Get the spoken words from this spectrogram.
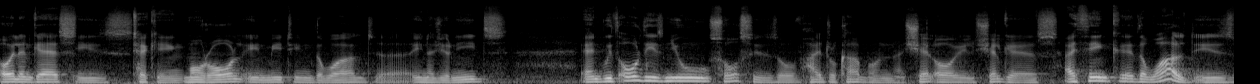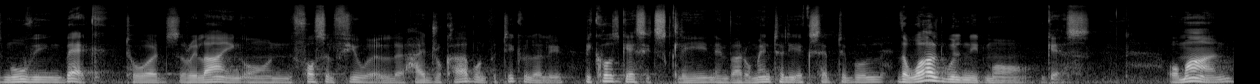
Oil and gas is taking more role in meeting the world uh, energy needs. And with all these new sources of hydrocarbon, uh, shale oil, shale gas, I think uh, the world is moving back towards relying on fossil fuel, uh, hydrocarbon particularly, because gas is clean, environmentally acceptable. The world will need more gas. Oman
